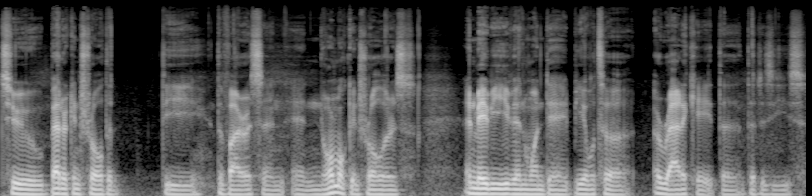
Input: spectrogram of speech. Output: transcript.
to better control the the, the virus and, and normal controllers, and maybe even one day be able to eradicate the, the disease.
